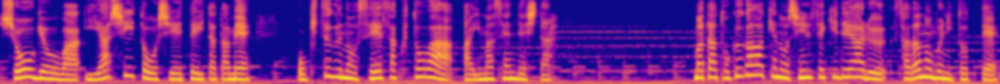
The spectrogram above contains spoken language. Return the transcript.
商業は癒しいと教えていたため、沖継の政策とは合いませんでした。また徳川家の親戚である貞信にとって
